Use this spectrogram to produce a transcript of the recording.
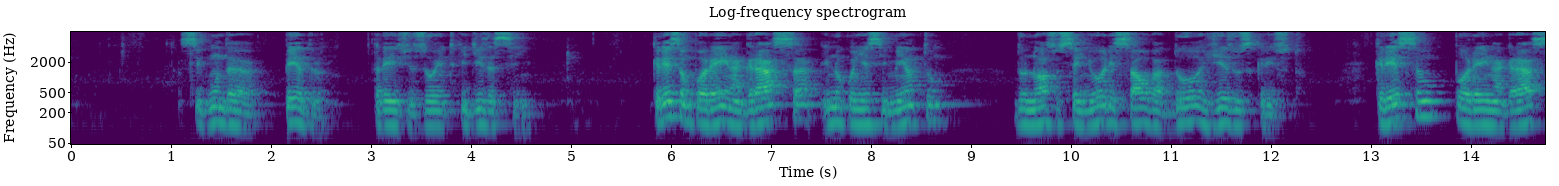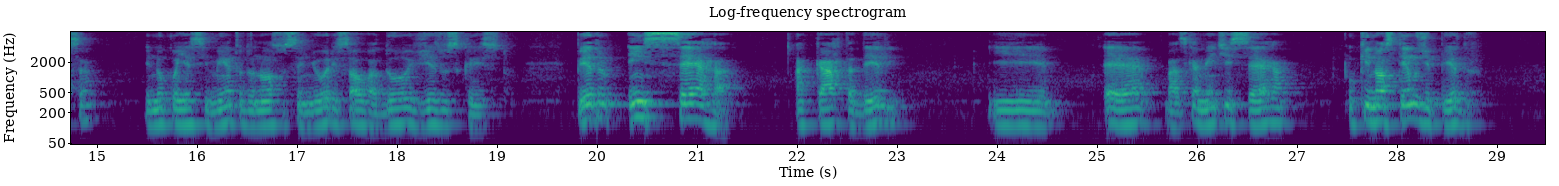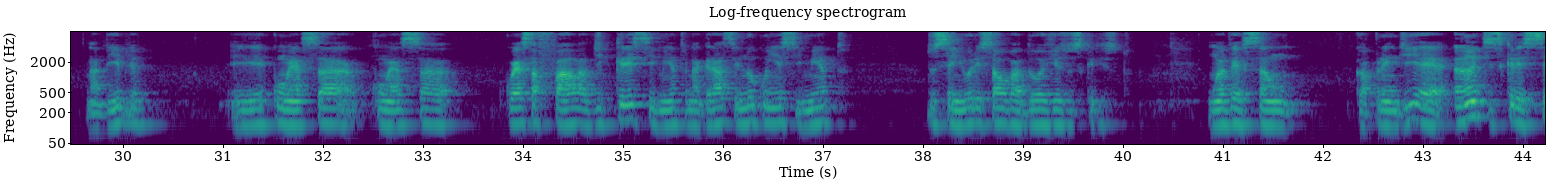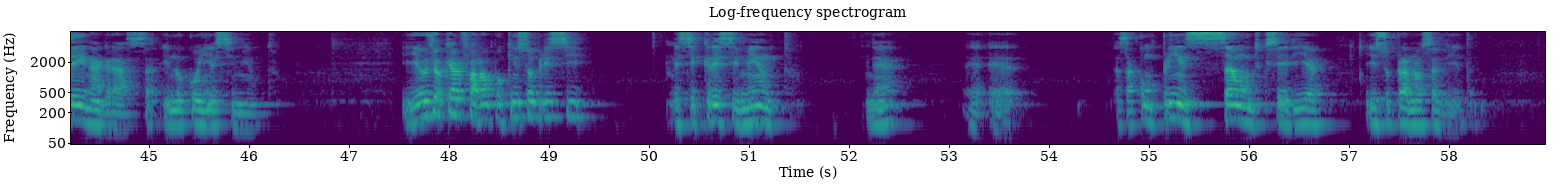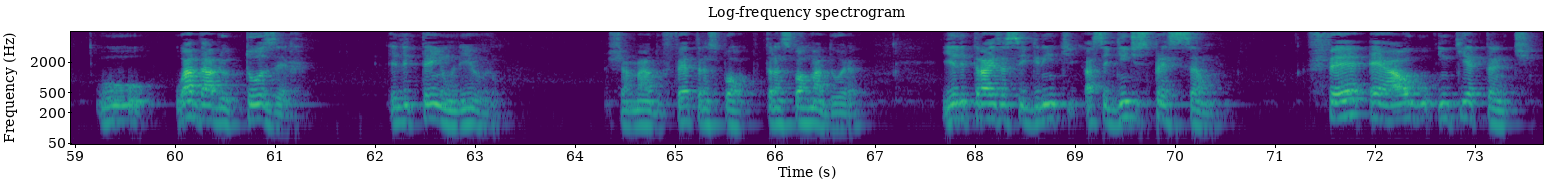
2 Pedro 3,18, que diz assim: Cresçam, porém, na graça e no conhecimento do nosso Senhor e Salvador Jesus Cristo. Cresçam, porém, na graça e no conhecimento do nosso Senhor e Salvador Jesus Cristo. Pedro encerra a carta dele e é basicamente encerra o que nós temos de Pedro na Bíblia e com essa com essa com essa fala de crescimento na graça e no conhecimento do Senhor e Salvador Jesus Cristo. Uma versão que eu aprendi é antes crescei na graça e no conhecimento. E hoje eu quero falar um pouquinho sobre esse esse crescimento, né? É, é, essa compreensão do que seria isso para a nossa vida. O, o A.W. Tozer, ele tem um livro chamado Fé Transformadora, e ele traz a seguinte, a seguinte expressão: fé é algo inquietante.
